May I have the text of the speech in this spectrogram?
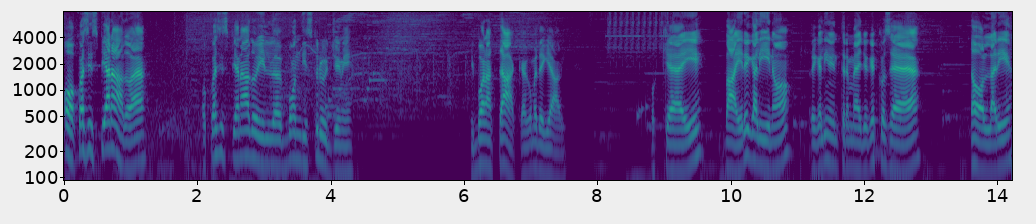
Oh, ho quasi spianato, eh. Ho quasi spianato il buon distruggimi. Il buon attacca, come te chiami? Ok. Vai, regalino. Regalino intermedio, che cos'è? Dollari.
